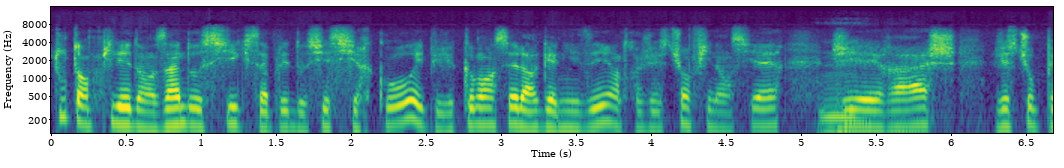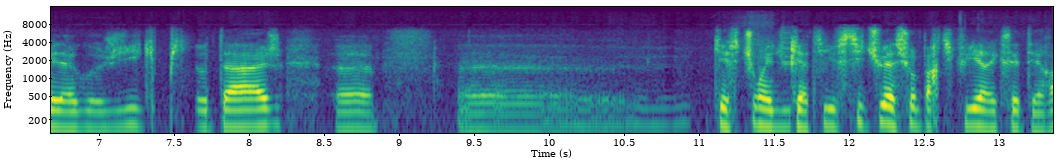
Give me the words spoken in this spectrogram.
tout empilé dans un dossier qui s'appelait dossier Circo, et puis j'ai commencé à l'organiser entre gestion financière, GRH, gestion pédagogique, pilotage, euh, euh, questions éducatives, situation particulière, etc.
